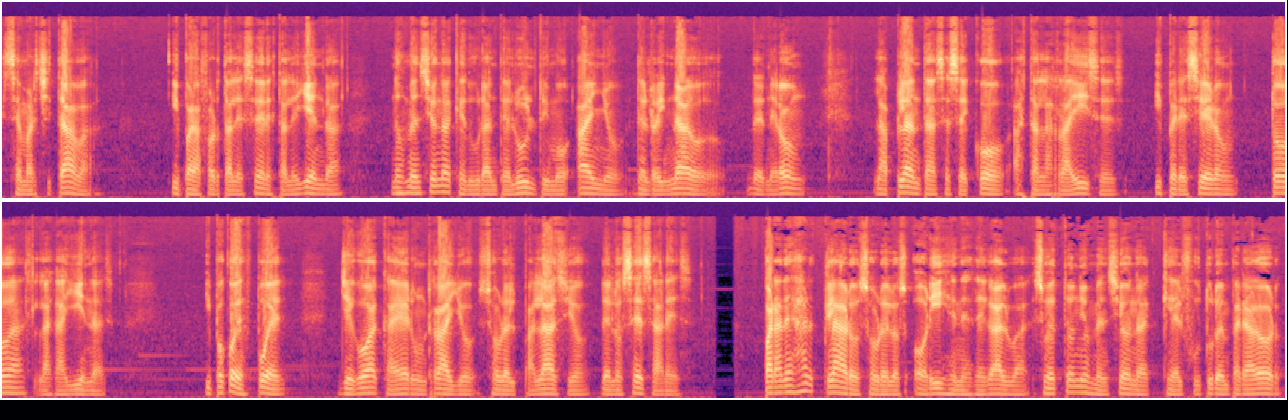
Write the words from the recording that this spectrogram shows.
se marchitaba, y para fortalecer esta leyenda, nos menciona que durante el último año del reinado de Nerón, la planta se secó hasta las raíces y perecieron todas las gallinas, y poco después llegó a caer un rayo sobre el palacio de los Césares. Para dejar claro sobre los orígenes de Galba, Suetonio menciona que el futuro emperador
